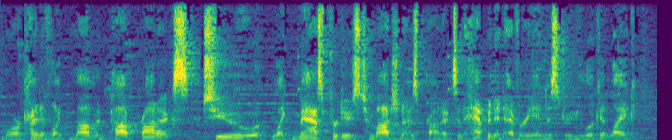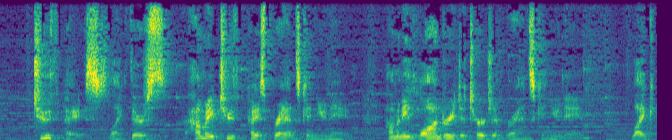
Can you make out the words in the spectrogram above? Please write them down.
more kind of like mom and pop products to like mass produced homogenized products. And it happened in every industry. You look at like toothpaste, like there's how many toothpaste brands can you name? How many laundry detergent brands can you name? Like,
